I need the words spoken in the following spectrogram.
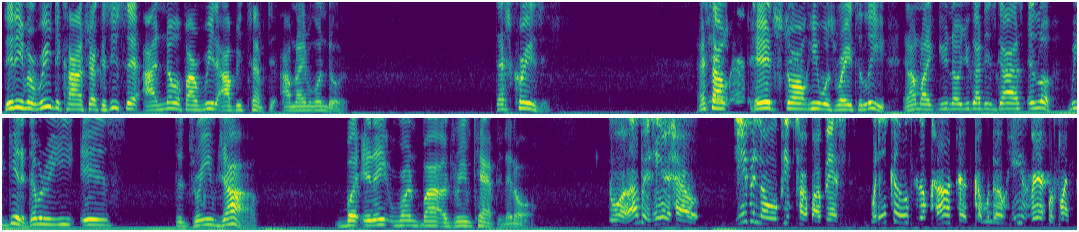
Didn't even read the contract because he said, I know if I read it, I'll be tempted. I'm not even going to do it. That's crazy. That's Yeah, how man. headstrong he was ready to leave. And I'm like, you know, you got these guys, and look, we get it. WWE is the dream job, but it ain't run by a dream captain at all. Well, I've been hearing how even though people talk about Vince, when it comes to them contests coming up, he's very persuasive.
